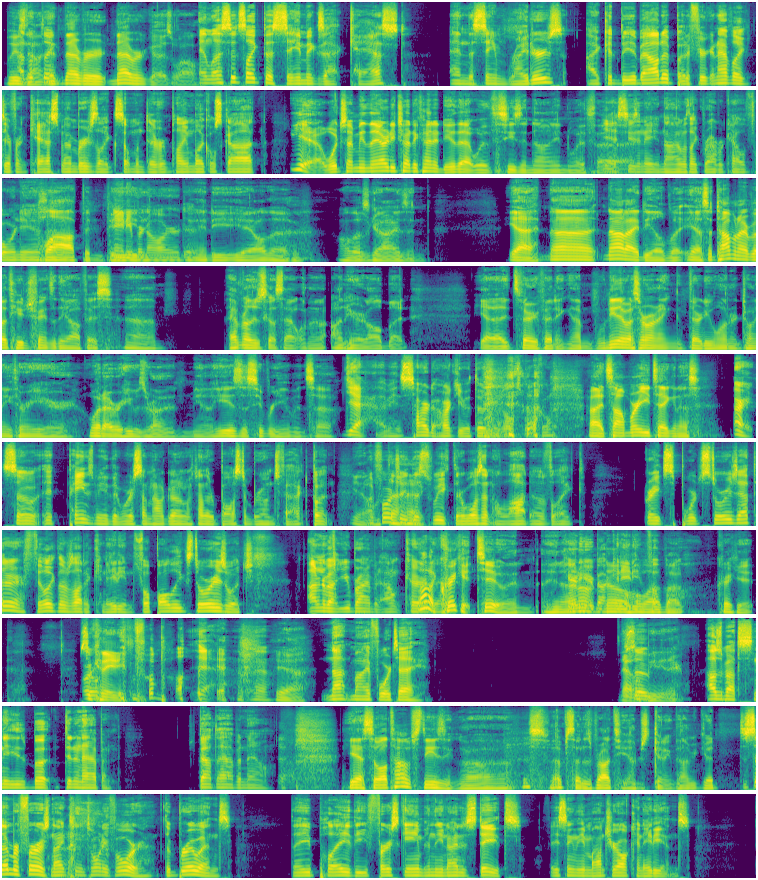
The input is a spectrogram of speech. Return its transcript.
Please I don't don't. think- it never never goes well. Unless it's like the same exact cast and the same writers, I could be about it. But if you're gonna have like different cast members, like someone different playing Michael Scott, yeah, which I mean, they already tried to kind of do that with season nine with uh, yeah, season eight and nine with like Robert California, and- Plop and Pete Andy Bernard and- Andy, yeah, all the all those guys, and yeah, uh, not ideal, but yeah. So Tom and I are both huge fans of The Office. Um, haven't really discussed that one on- on here at all, but yeah, it's very fitting. Um, neither of us are running thirty-one or twenty-three or whatever he was running. You know, he is a superhuman. So, Yeah, I mean it's hard to argue with those results, Michael. all right, Tom, where are you taking us? All right, so it pains me that we're somehow going with another Boston Bruins fact, but You know, unfortunately, this week there wasn't a lot of like great sports stories out there. I feel like there's a lot of Canadian football league stories, which I don't know about you, Brian, but I don't care. a lot of cricket too, and you know, I don't know Canadian a whole lot about cricket So- or Canadian football. Yeah, yeah. yeah, not my forte. No, So- me neither. I was about to sneeze, but didn't happen. It's about to happen now. Yeah, so while Tom's sneezing, uh, this episode is brought to you. I'm just kidding, Tom. You good? December 1st, 1924, the Bruins, they play the first game in the United States facing the Montreal Canadiens.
